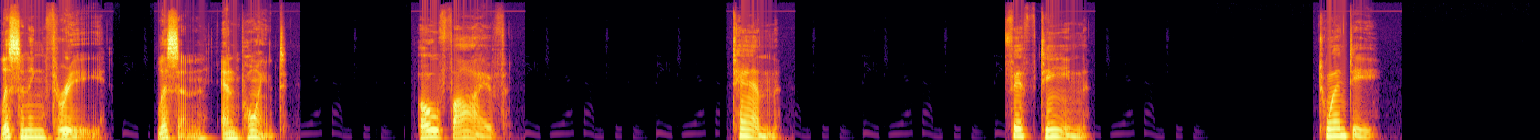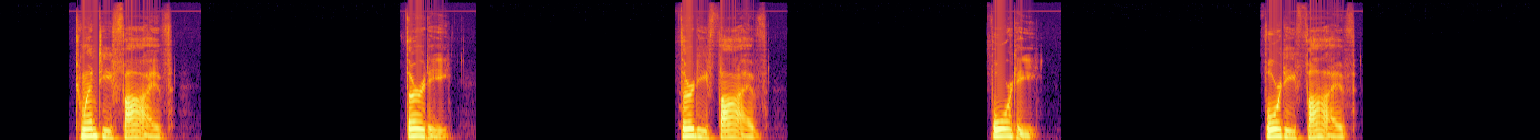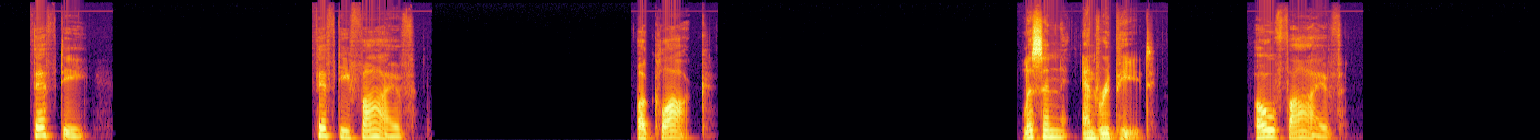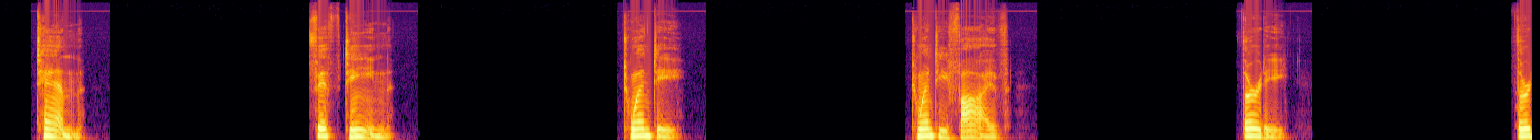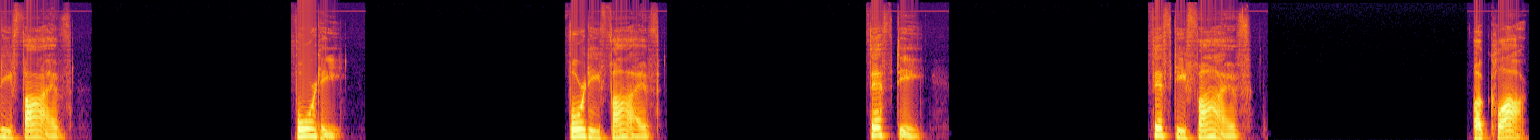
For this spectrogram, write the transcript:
Listening 3. Listen and point. O five, ten, fifteen, twenty, twenty-five, thirty, thirty-five, forty, forty-five, fifty, fifty-five, o'clock, Listen and repeat. O five, ten, fifteen, twenty, twenty-five, thirty, thirty-five, forty, forty-five, fifty, fifty-five, o'clock.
